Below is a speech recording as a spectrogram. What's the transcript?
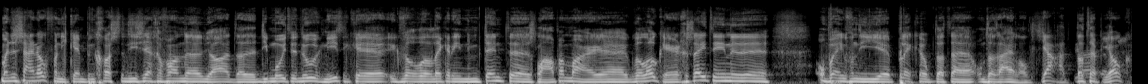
maar er zijn ook van die campinggasten die zeggen van... eh, ja, die moeite doe ik niet. Ik, eh, ik wil wel lekker in mijn tent slapen... maar ik wil ook ergens eten in, op een van die plekken op dat, op dat eiland. Ja, dat heb je ook.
